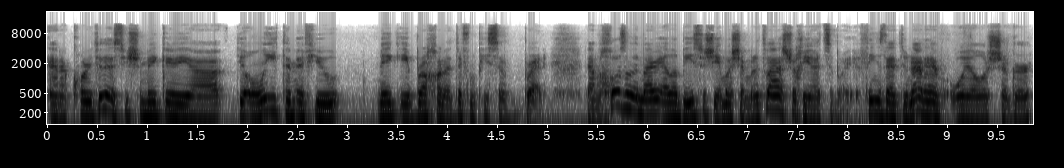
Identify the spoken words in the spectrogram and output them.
And according to this, you should make a. Uh, you only eat them if you make a bracha on a different piece of bread. Now, things that do not have oil or sugar,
